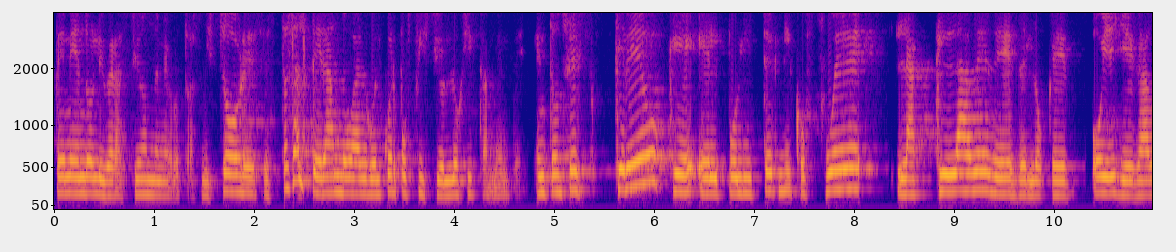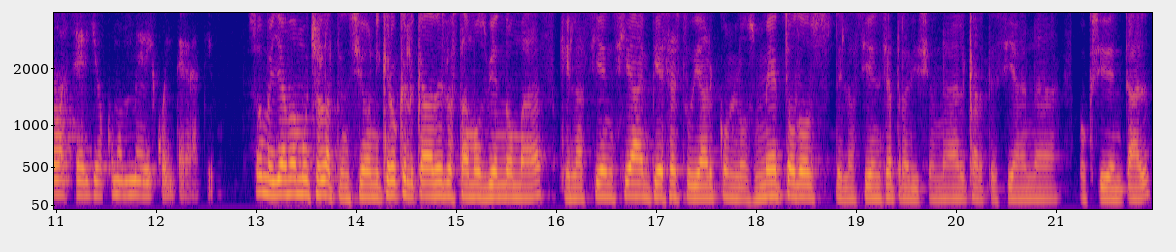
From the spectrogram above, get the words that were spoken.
teniendo liberación de neurotransmisores, estás alterando algo el cuerpo fisiológicamente. Entonces, creo que el Politécnico fue la clave de, de lo que hoy he llegado a ser yo como médico integrativo. Eso me llama mucho la atención y creo que cada vez lo estamos viendo más, que la ciencia empieza a estudiar con los métodos de la ciencia tradicional, cartesiana, occidental,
